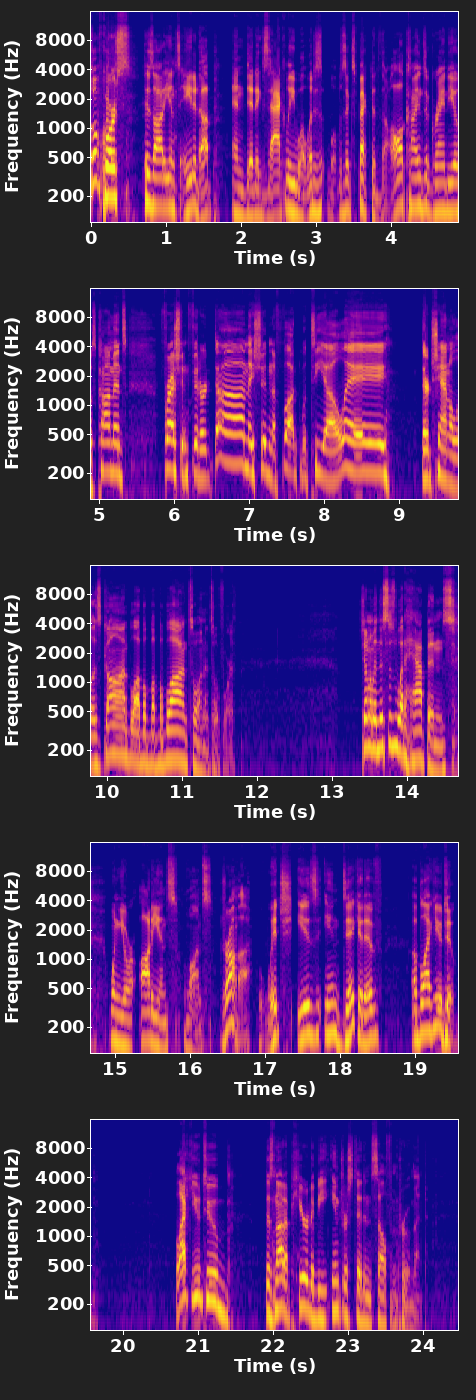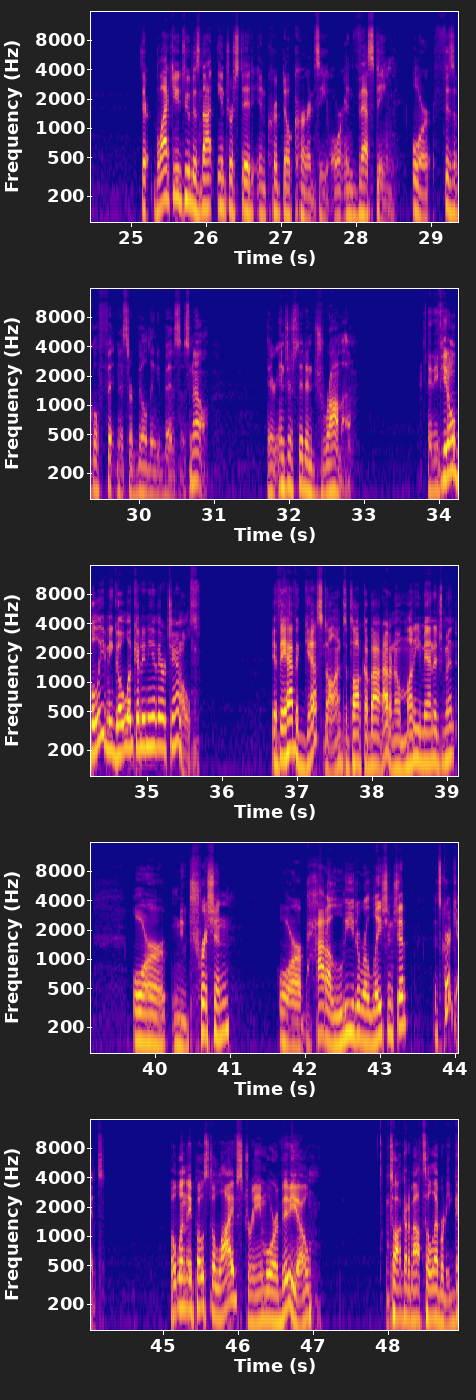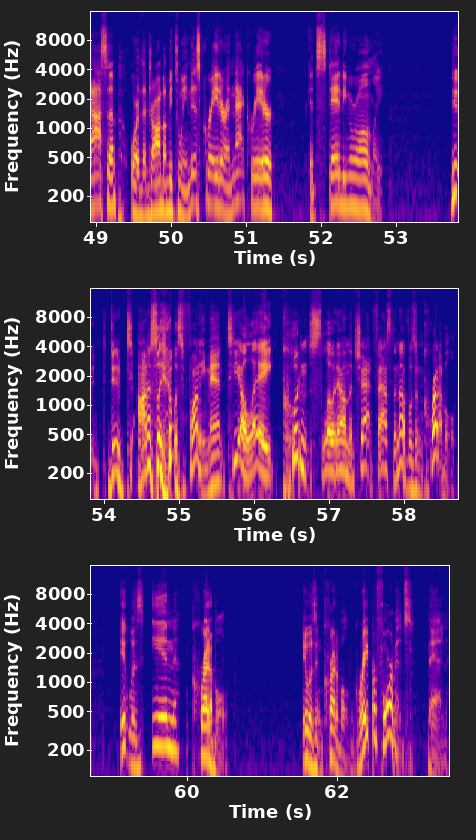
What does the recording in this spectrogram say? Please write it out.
So of course, his audience ate it up and did exactly what was what was expected. All kinds of grandiose comments. Fresh and fit are done. They shouldn't have fucked with TLA. Their channel is gone. Blah blah blah blah blah, and so on and so forth. Gentlemen, this is what happens when your audience wants drama, which is indicative of Black YouTube. Black YouTube does not appear to be interested in self improvement. Black YouTube is not interested in cryptocurrency or investing or physical fitness or building a business. No, they're interested in drama. And if you don't believe me, go look at any of their channels. If they have a guest on to talk about, I don't know, money management or nutrition or how to lead a relationship, it's crickets. But when they post a live stream or a video talking about celebrity gossip or the drama between this creator and that creator. It's standing room only. Dude, dude, honestly, it was funny, man. TLA couldn't slow down the chat fast enough. It was incredible. It was incredible. It was incredible. Great performance, man.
